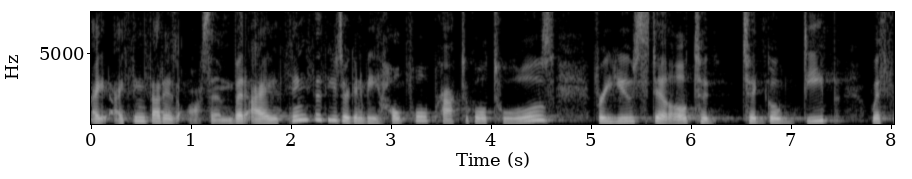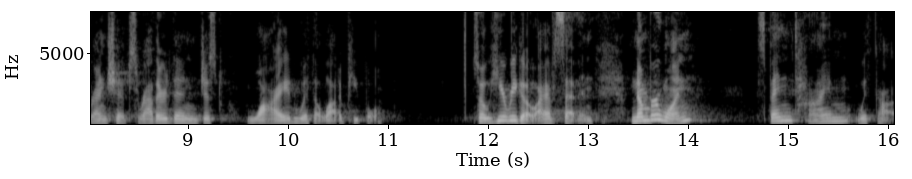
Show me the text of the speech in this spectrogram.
I, I think that is awesome. But I think that these are going to be helpful, practical tools for you still to, to go deep with friendships rather than just wide with a lot of people. So here we go. I have seven. Number one, spend time with God.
